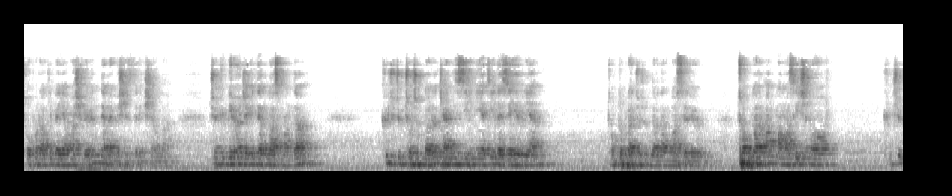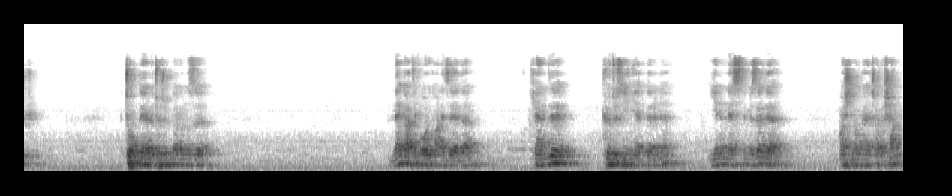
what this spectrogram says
topu rakibe yavaş verin dememişizdir inşallah. Çünkü bir önceki deplasmanda küçücük çocukları kendi zihniyetiyle zehirleyen top toplayıcı çocuklardan bahsediyorum. Topları atmaması için o küçük çok değerli çocuklarımızı negatif organize eden kendi kötü zihniyetlerini yeni neslimize de aşılamaya çalışan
